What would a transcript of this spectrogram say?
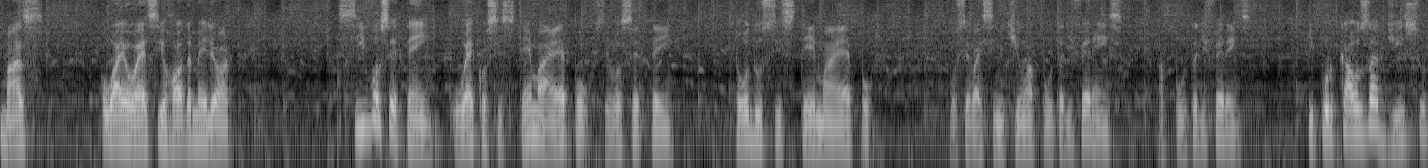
mas o iOS roda melhor. Se você tem o ecossistema Apple, se você tem todo o sistema Apple, você vai sentir uma puta diferença, uma puta diferença. E por causa disso,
